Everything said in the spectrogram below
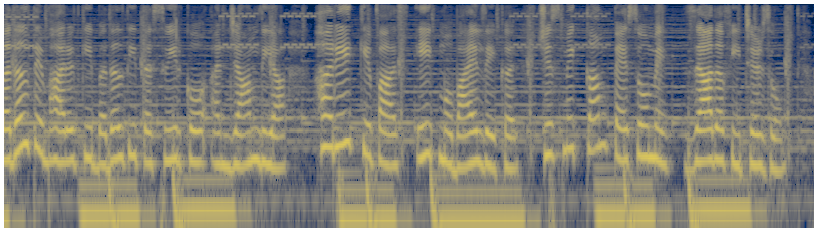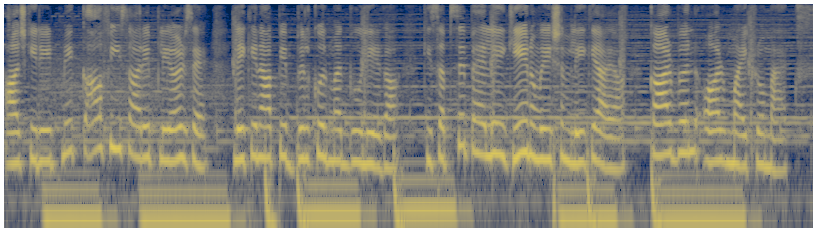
बदलते भारत की बदलती तस्वीर को अंजाम दिया। हर एक के पास एक मोबाइल देकर, जिसमें कम पैसों में ज़्यादा फीचर्स हों। आज की डेट में काफ़ी सारे प्लेयर्स हैं, लेकिन आप ये बिल्कुल मत भूलिएगा कि सबसे पहले ये इनोवेशन लेके आया कार्बन और माइक्रोमैक्स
